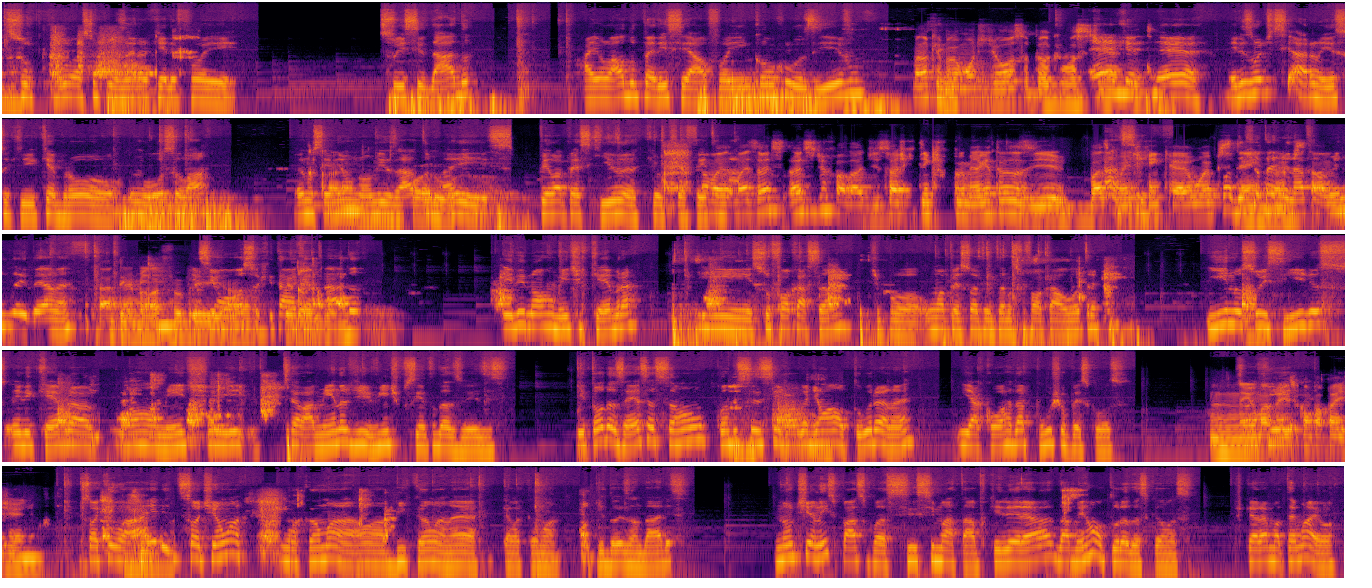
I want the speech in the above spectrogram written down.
supu- supuseram que ele foi suicidado. Aí o laudo pericial foi inconclusivo. Mas não quebrou um monte de osso, pelo que você tinha É, que, dito. é, eles noticiaram isso, que quebrou um osso lá. Eu não sei nem o Caramba. nome exato, mas pela pesquisa que eu tinha feito. Não, mas, mas antes, antes de falar disso, acho que tem que primeiro introduzir basicamente Ah, quem que é o Pô, Epstein. deixa eu né? terminar pelo menos a ideia, né? Tá, falar sobre Esse osso que tava pedra- quebrado, ele normalmente quebra em sufocação, tipo, uma pessoa tentando sufocar a outra. E nos suicídios, ele quebra normalmente, sei lá, menos de 20% das vezes. E todas essas são quando você se joga de uma altura, né? E a corda puxa o pescoço. Nenhuma que- vez com papel higiênico. Só que lá ele só tinha uma, uma cama, uma bicama, né? Aquela cama de dois andares. Não tinha nem espaço pra se, se matar, porque ele era da mesma altura das camas. Acho que era até maior.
